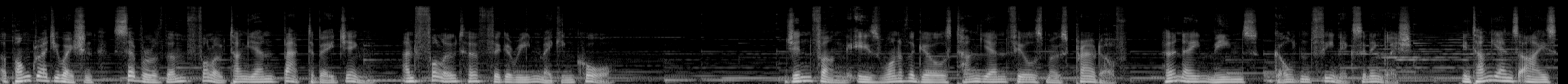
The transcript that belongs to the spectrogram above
Upon graduation, several of them followed Tang Yan back to Beijing and followed her figurine making corps. Jin Feng is one of the girls Tang Yan feels most proud of. Her name means Golden Phoenix in English. In Tang Yan's eyes,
